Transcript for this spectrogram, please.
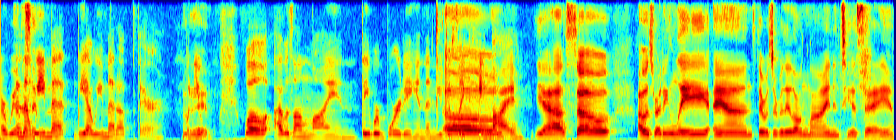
Are we on And the then same- we met. Yeah, we met up there when Okay. you. Well, I was online. They were boarding, and then you just like came Oh. by. Yeah, so I was running late and there was a really long line in TSA.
